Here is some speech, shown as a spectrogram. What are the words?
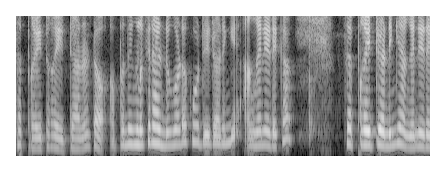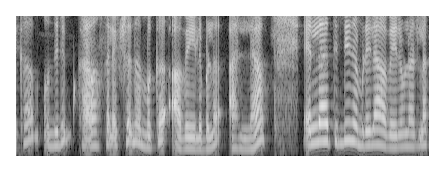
സെപ്പറേറ്റ് റേറ്റാണ് കേട്ടോ. അപ്പോൾ നിങ്ങൾക്ക് രണ്ടും കൂടെ കൂട്ടിയിട്ടാണെങ്കിൽ അങ്ങനെ എടുക്കാം. സെപ്പറേറ്റ് വേണമെങ്കിൽ അങ്ങനെ എടുക്കാം. ഒന്നിനും കളർ സെലക്ഷൻ നമുക്ക് അവൈലബിൾ അല്ല. എല്ലാത്തിന്റെയും നമ്മുടെ അവൈലബിൾ ആയിട്ടുള്ള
